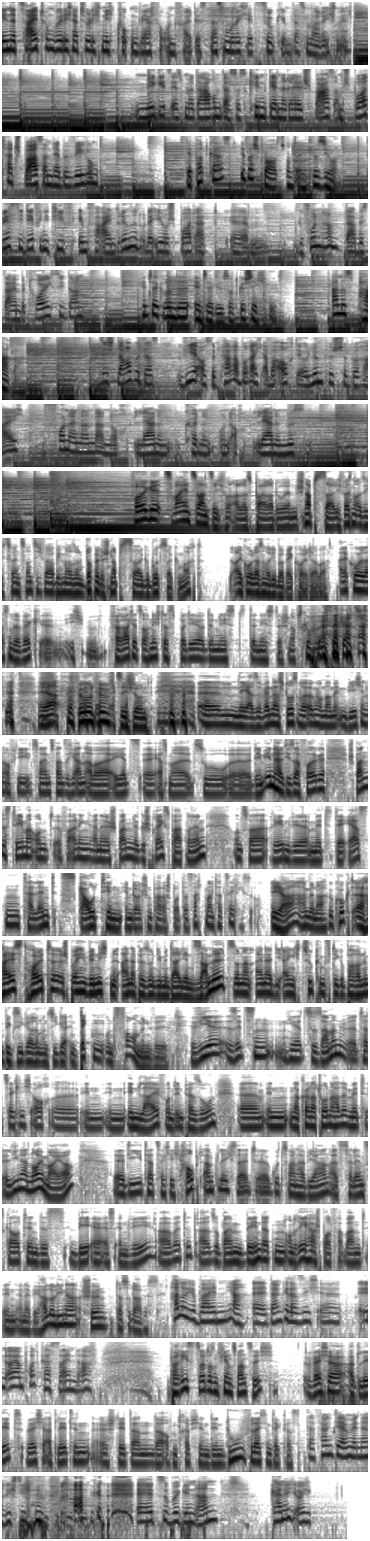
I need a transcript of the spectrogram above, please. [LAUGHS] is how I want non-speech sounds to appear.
In eine Zeitung würde ich natürlich nicht gucken, wer verunfallt ist. Das muss ich jetzt zugeben, das mache ich nicht. Mir geht es erstmal darum, dass das Kind generell Spaß am Sport hat, Spaß an der Bewegung. Der Podcast über Sport und Inklusion. Bis sie definitiv im Verein drin sind oder ihre Sportart ähm, gefunden haben, da bis dahin betreue ich sie dann. Hintergründe, Interviews und Geschichten. Alles Para. Also ich glaube, dass wir aus dem Parabereich, aber auch der olympische Bereich voneinander noch lernen können und auch lernen müssen. Folge 22 von Alles Para, Dorian. Schnapszahl. Ich weiß noch, als ich 22 war, habe ich mal so eine doppelte Schnapszahl Geburtstag gemacht. Alkohol lassen wir lieber weg heute, aber. Alkohol lassen wir weg. Äh, ich verrate jetzt auch nicht, dass bei dir demnächst der nächste Schnapsgeburtstag [LAUGHS] ansteht. ja, 55 schon. [LAUGHS] ähm, nee, also wenn, dann stoßen wir irgendwann mal mit einem Bierchen auf die 22 an, aber jetzt äh, erstmal zu äh, dem Inhalt dieser Folge. Spannendes Thema und äh, vor allen Dingen eine spannende Gesprächspartnerin. Und zwar reden wir mit der ersten Talent-Scoutin im deutschen Parasport. Das sagt man tatsächlich so. Ja, haben wir nachgeguckt. Äh, heißt, heute sprechen wir nicht mit einer Person, die Medaillen sammelt, sondern einer, die die eigentlich zukünftige Paralympic-Siegerinnen und Sieger entdecken und formen will. Wir sitzen hier zusammen, äh, tatsächlich auch äh, in, in, in Live und in Person, äh, in einer Kölner Turnhalle mit Lina Neumeier äh, die tatsächlich hauptamtlich seit äh, gut zweieinhalb Jahren als Talentscoutin des BRSNW arbeitet, also beim Behinderten- und Reha-Sportverband in NRW. Hallo Lina, schön, dass du da bist. Hallo ihr beiden, ja, äh, danke, dass ich äh, in eurem Podcast sein darf. Paris 2024 welcher Athlet, welche Athletin äh, steht dann da auf dem Treppchen, den du vielleicht entdeckt hast? Da fangt ihr mit einer richtigen [LAUGHS] Frage äh, zu Beginn an. Kann ich euch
